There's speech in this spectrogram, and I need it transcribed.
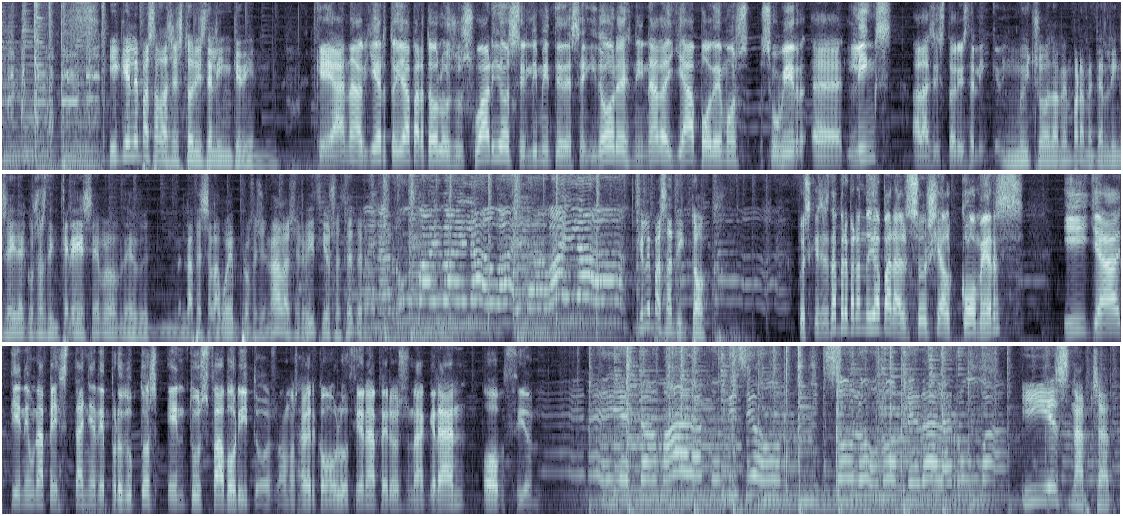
¿Y qué le pasa a las stories de LinkedIn? que han abierto ya para todos los usuarios, sin límite de seguidores ni nada, ya podemos subir eh, links a las stories de LinkedIn. Mucho también para meter links ahí de cosas de interés, ¿eh? De- enlaces a la web profesional, a servicios, etcétera. ¿Qué le pasa a TikTok? Pues que se está preparando ya para el social commerce y ya tiene una pestaña de productos en tus favoritos. Vamos a ver cómo evoluciona, pero es una gran opción. Y Snapchat.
